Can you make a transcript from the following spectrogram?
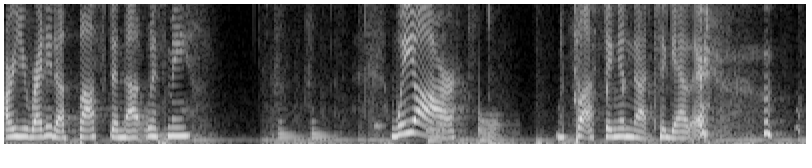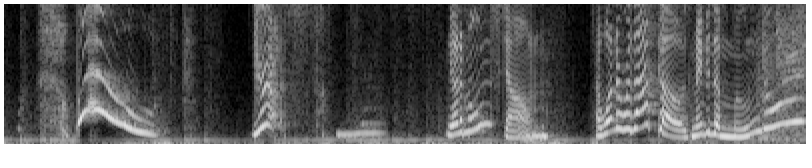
are you ready to bust a nut with me? We are busting a nut together. Woo! Yes! You got a moonstone. I wonder where that goes. Maybe the moon door?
